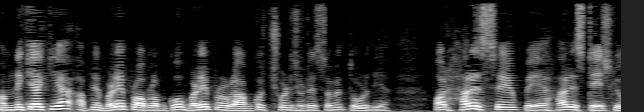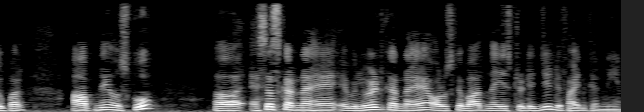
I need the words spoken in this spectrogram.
ہم نے کیا کیا؟ اپنے بڑے پرابلم کو، بڑے پروگرام کو چھوٹے چھوٹے حصوں میں توڑ دیا۔ اور ہر حصے پہ، ہر اسٹیج کے اوپر آپ نے اس کو ایسس کرنا ہے ایویلویٹ کرنا ہے اور اس کے بعد نئی اسٹریٹجی ڈیفائن کرنی ہے۔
